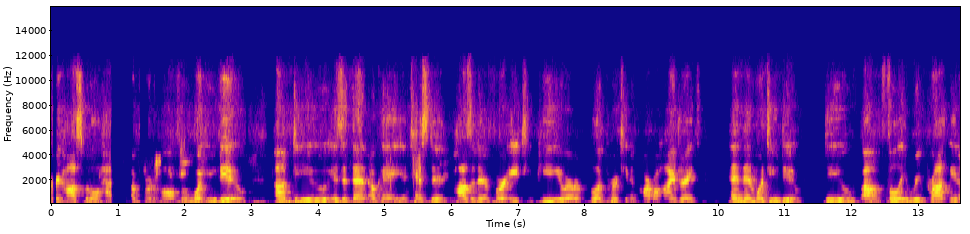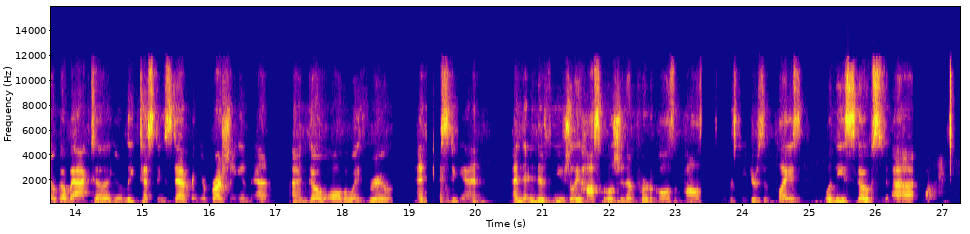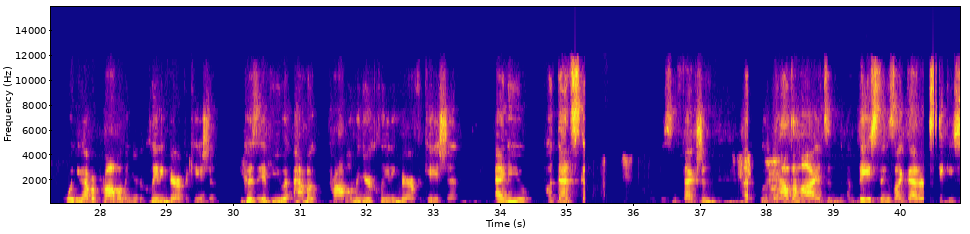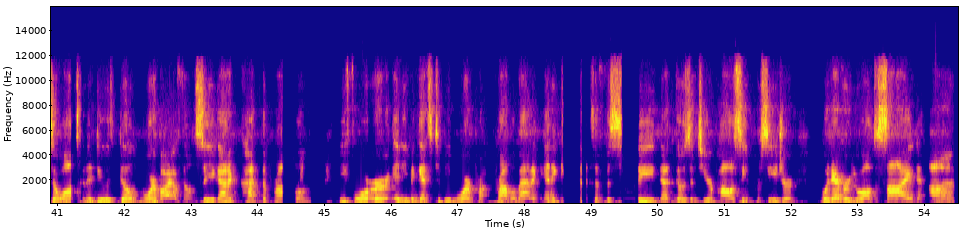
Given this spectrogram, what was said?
every hospital has a protocol for what you do um, do you, is it that, okay, it tested positive for ATP or blood protein and carbohydrates? And then what do you do? Do you um, fully repro, you know, go back to your leak testing step and your brushing and, and, and go all the way through and test again? And then there's usually hospitals should have protocols and policies and procedures in place when these scopes, uh, when you have a problem in your cleaning verification because if you have a problem in your cleaning verification and you put that disinfection, uh, glutaraldehydes and base things like that are sticky. So all it's going to do is build more biofilm. So you got to cut the problem before it even gets to be more pro- problematic. And again, it's a facility that goes into your policy and procedure, whatever you all decide on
